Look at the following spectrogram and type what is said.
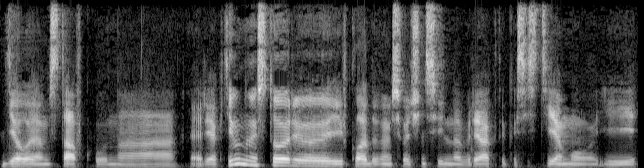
делаем ставку на реактивную историю и вкладываемся очень сильно в React экосистему и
